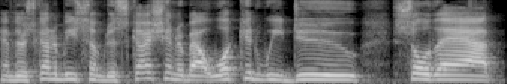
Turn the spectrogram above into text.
and there's going to be some discussion about what could we do so that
